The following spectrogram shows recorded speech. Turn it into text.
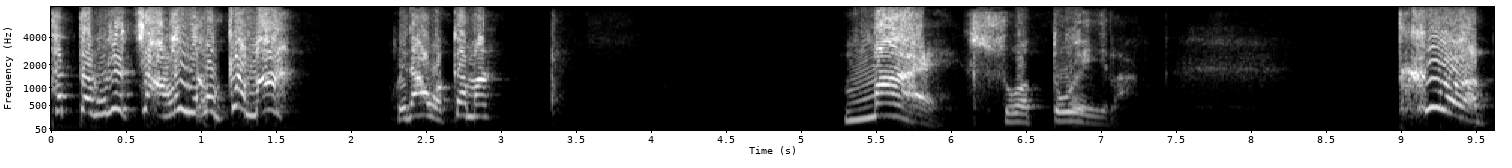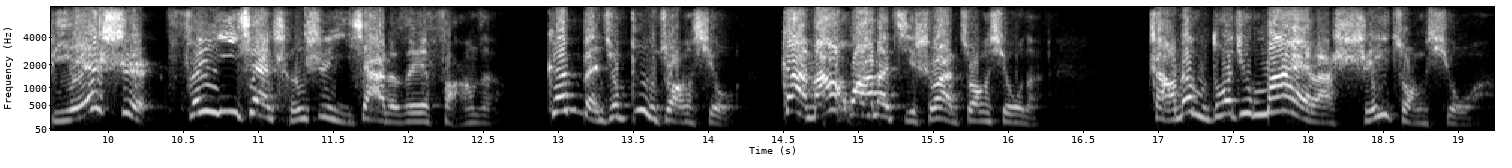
他等着涨了以后干嘛？回答我干嘛？卖，说对了。特别是非一线城市以下的这些房子，根本就不装修，干嘛花那几十万装修呢？涨那么多就卖了，谁装修啊？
